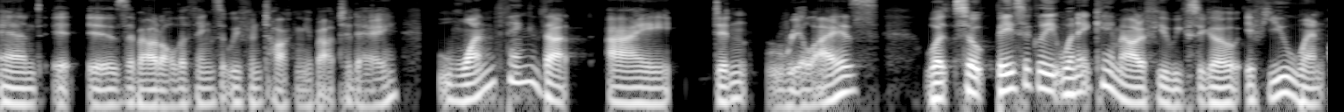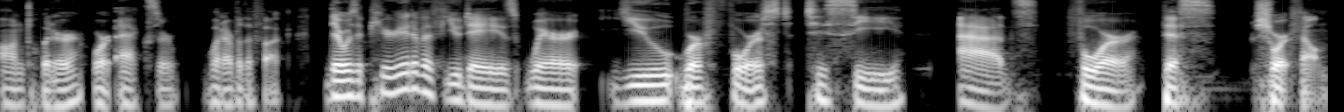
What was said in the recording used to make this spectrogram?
and it is about all the things that we've been talking about today. One thing that I didn't realize was so basically when it came out a few weeks ago, if you went on Twitter or X or whatever the fuck, there was a period of a few days where you were forced to see ads for this short film,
